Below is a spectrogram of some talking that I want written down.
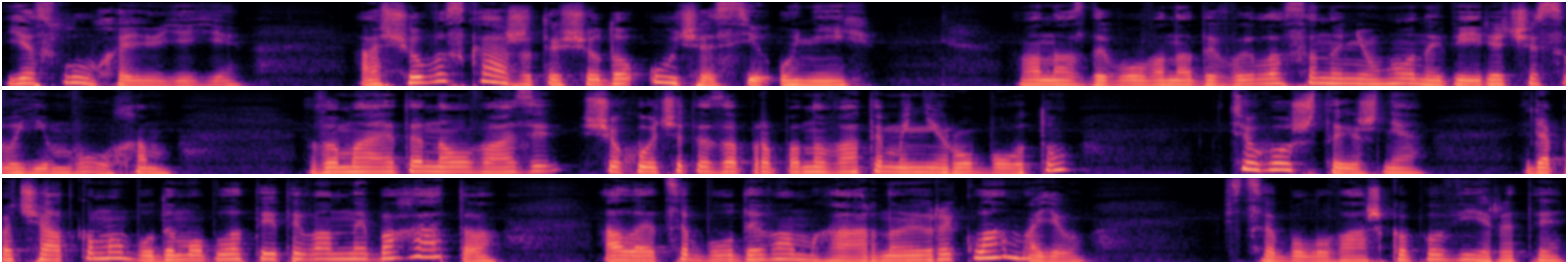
я слухаю її. А що ви скажете щодо участі у ній? Вона здивовано дивилася на нього, не вірячи своїм вухам. Ви маєте на увазі, що хочете запропонувати мені роботу? Цього ж тижня. Для початку ми будемо платити вам небагато, але це буде вам гарною рекламою. В це було важко повірити.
